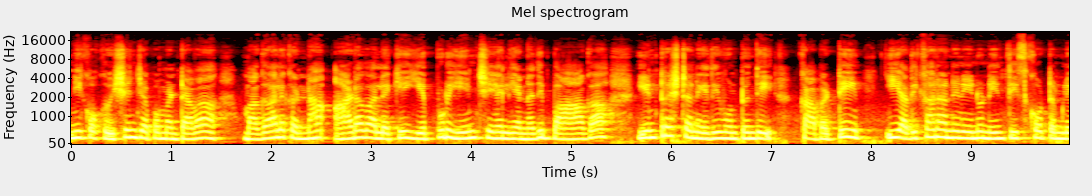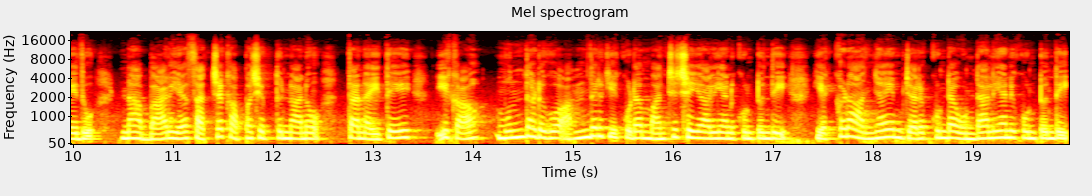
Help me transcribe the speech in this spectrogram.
నీకు ఒక విషయం చెప్పమంటావా? మగాల కన్నా ఆడవాళ్ళకి ఎప్పుడు ఏం చేయాలి అన్నది బాగా ఇంట్రెస్ట్ అనేది ఉంటుంది. కాబట్టి ఈ అధికారాన్ని నేను నేను తీసుకోవటం లేదు. నా భార్య సత్యకు అప్పచెప్తున్నాను తనైతే ఇక ముందడుగు అందరికీ కూడా మంచి చేయాలి అనుకుంటుంది. ఎక్కడ అన్యాయం జరగకుండా ఉండాలి అనుకుంటుంది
